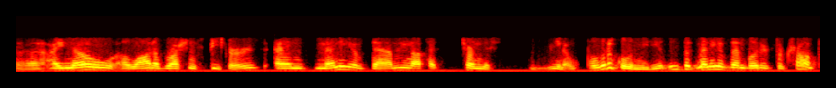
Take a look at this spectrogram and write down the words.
Uh, I know a lot of Russian speakers, and many of them, not to turn this you know political immediately, but many of them voted for Trump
